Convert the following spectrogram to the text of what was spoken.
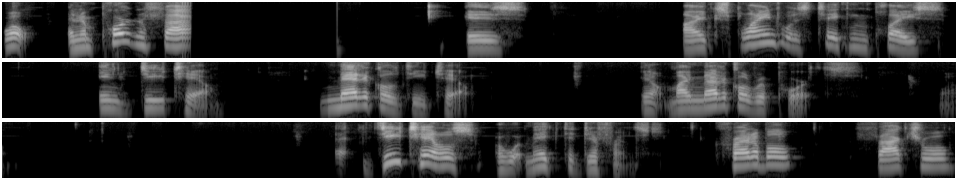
Well, an important fact is I explained what was taking place in detail, medical detail. You know, my medical reports. You know. Eh, details are what make the difference. Credible, factual,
